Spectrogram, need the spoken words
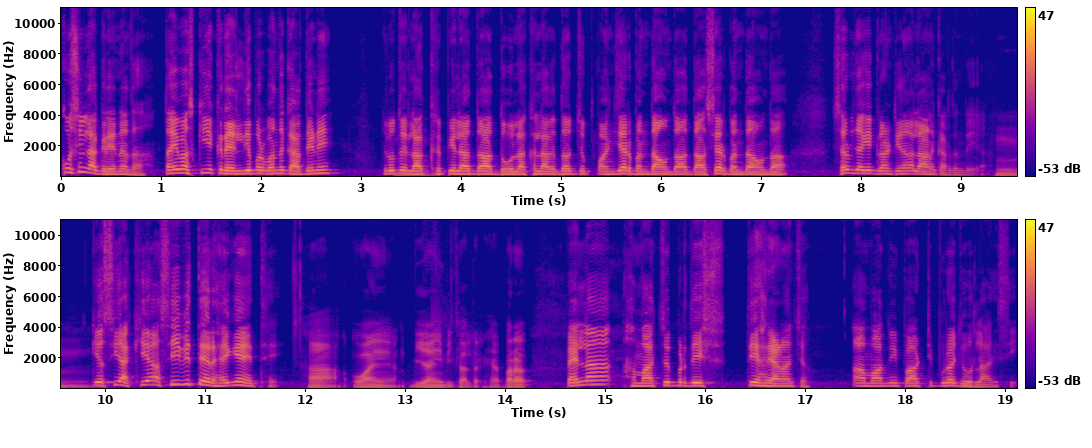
ਕੁਛ ਨਹੀਂ ਲੱਗ ਰਿਹਾ ਇਹਨਾਂ ਦਾ। ਤਾਂ ਇਹ ਬਸ ਕੀ ਇੱਕ ਰੈਲੀ ਦਾ ਪ੍ਰਬੰਧ ਕਰਦੇ ਨੇ ਜਦੋਂ ਤੇ ਲੱਖ ਰੁਪਏ ਲੱਗਦਾ 2 ਲੱਖ ਲੱਗਦਾ 'ਚ 5000 ਬੰਦਾ ਆਉਂਦਾ 10000 ਬੰਦਾ ਆਉਂਦਾ ਸਿਰਫ ਜਾ ਕੇ ਗਰੰਟੀਆਂ ਦਾ ਐਲਾਨ ਕਰ ਦਿੰਦੇ ਆ। ਕਿ ਅਸੀਂ ਆਖਿਆ ਅਸੀਂ ਵੀ ਤੇ ਰਹਿ ਗਏ ਇੱਥੇ। ਹਾਂ ਉਹ ਆਏ ਆ, ਵੀ ਐਂ ਵੀ ਚੱਲ ਰਿਹਾ। ਪਰ ਪਹਿਲਾਂ ਹਿਮਾਚਲ ਪ੍ਰਦੇਸ਼ ਤੇ ਹਰਿਆਣਾ 'ਚ ਆਮ ਆਦਮੀ ਪਾਰਟੀ ਪੂਰਾ ਜ਼ੋਰ ਲਾ ਰਹੀ ਸੀ।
